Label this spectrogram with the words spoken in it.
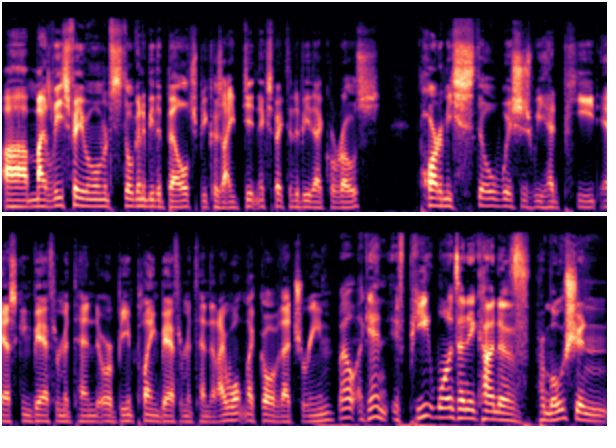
Uh, my least favorite moment is still going to be the belch because i didn't expect it to be that gross part of me still wishes we had pete asking bathroom attendant or being playing bathroom attendant i won't let go of that dream Well, again, if Pete wants any kind of promotion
